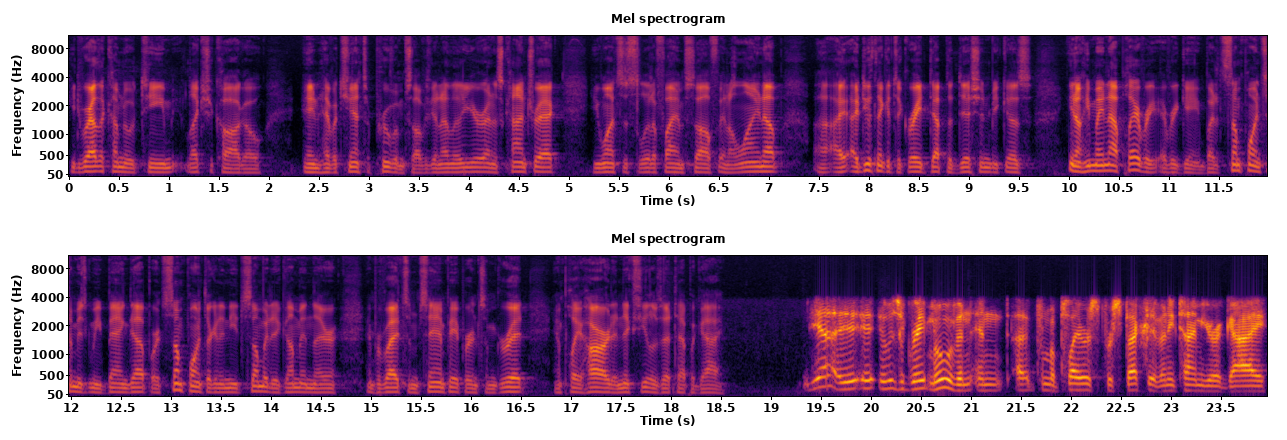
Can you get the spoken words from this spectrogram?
he'd rather come to a team like Chicago and have a chance to prove himself. He's got another year on his contract. He wants to solidify himself in a lineup. Uh, I, I, do think it's a great depth addition because you know he may not play every every game, but at some point somebody's going to be banged up, or at some point they're going to need somebody to come in there and provide some sandpaper and some grit and play hard. And Nick Seeler's that type of guy. Yeah, it, it was a great move, and and uh, from a player's perspective, anytime you're a guy.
